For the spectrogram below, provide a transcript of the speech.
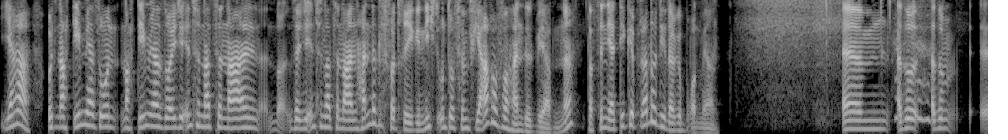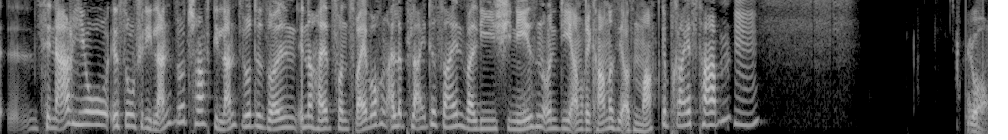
Ja, und nachdem ja so, nachdem ja solche internationalen, solche internationalen Handelsverträge nicht unter fünf Jahre verhandelt werden, ne? Das sind ja dicke Bretter, die da gebohrt werden. Ähm, also, also äh, Szenario ist so für die Landwirtschaft. Die Landwirte sollen innerhalb von zwei Wochen alle pleite sein, weil die Chinesen und die Amerikaner sie aus dem Markt gepreist haben. Hm. Ja.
